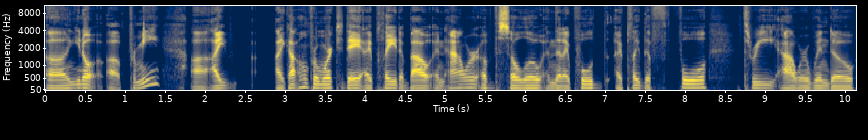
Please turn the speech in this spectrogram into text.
Uh, you know, uh, for me, uh, I I got home from work today. I played about an hour of the solo, and then I pulled. I played the full three hour window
